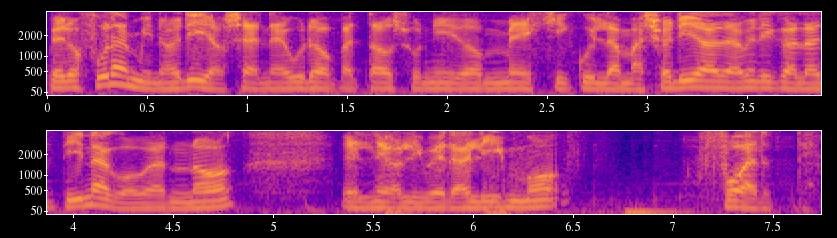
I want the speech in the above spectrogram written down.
pero fue una minoría, o sea, en Europa, Estados Unidos, México y la mayoría de América Latina gobernó el neoliberalismo fuerte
